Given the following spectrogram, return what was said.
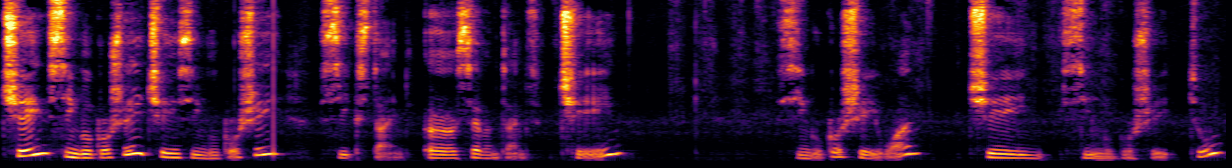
chain, single crochet, chain, single crochet, six times, uh, seven times. Chain, single crochet one, chain, single crochet two,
